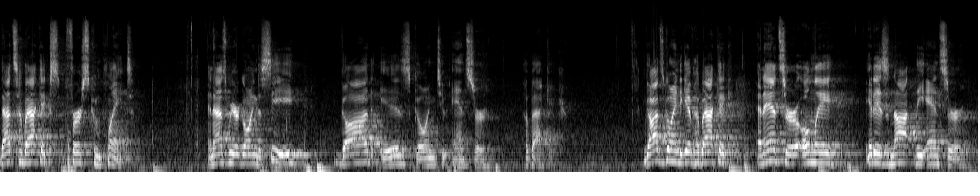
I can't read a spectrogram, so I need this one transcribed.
That's Habakkuk's first complaint. And as we are going to see, God is going to answer Habakkuk. God's going to give Habakkuk an answer, only it is not the answer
